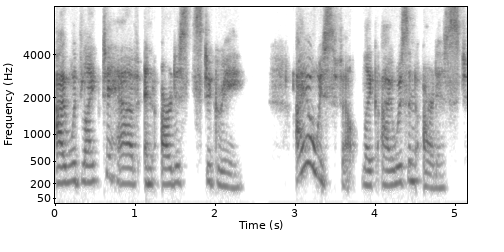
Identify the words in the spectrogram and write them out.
I would like to have an artist's degree. I always felt like I was an artist.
